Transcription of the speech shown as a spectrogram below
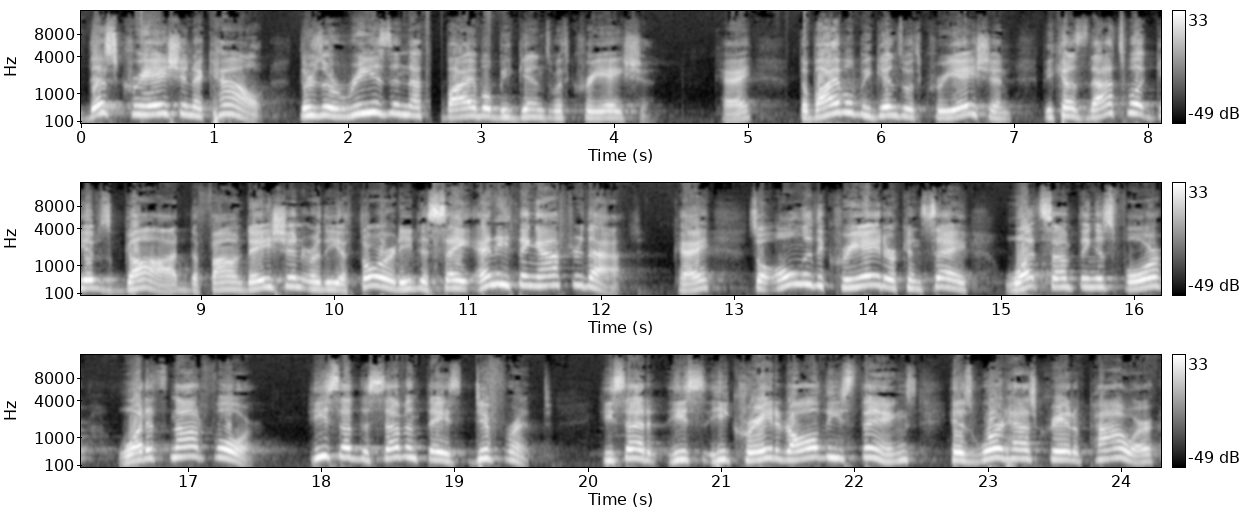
this creation account, there's a reason that the Bible begins with creation. Okay? The Bible begins with creation because that's what gives God the foundation or the authority to say anything after that. Okay? So only the Creator can say what something is for, what it's not for. He said the seventh day is different. He said he's, he created all these things. His word has creative power.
